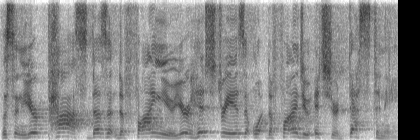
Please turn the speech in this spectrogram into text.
Listen, your past doesn't define you. Your history isn't what defines you, it's your destiny.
